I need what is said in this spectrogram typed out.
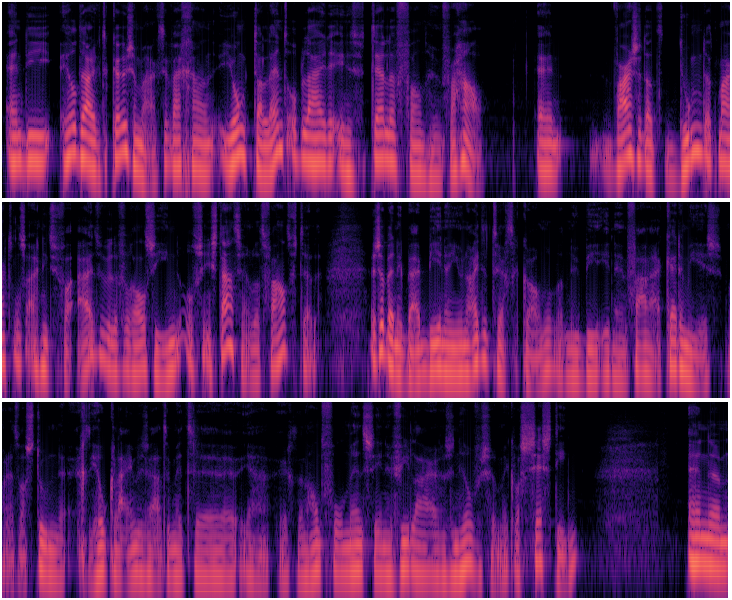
En die heel duidelijk de keuze maakte, wij gaan jong talent opleiden in het vertellen van hun verhaal. En waar ze dat doen, dat maakt ons eigenlijk niet zoveel uit. We willen vooral zien of ze in staat zijn om dat verhaal te vertellen. En zo ben ik bij BNN United terechtgekomen, wat nu BNN Vara Academy is. Maar dat was toen echt heel klein. We zaten met eh, ja, echt een handvol mensen in een villa ergens in Hilversum. Ik was 16. En ehm,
